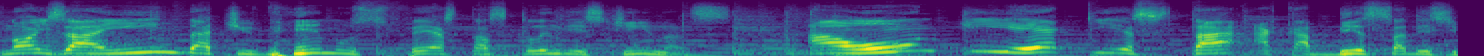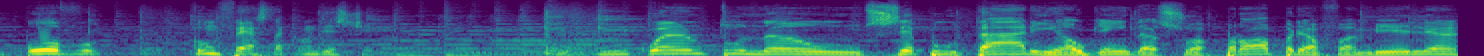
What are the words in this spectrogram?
nós ainda tivemos festas clandestinas. Aonde é que está a cabeça desse povo com festa clandestina? Enquanto não sepultarem alguém da sua própria família,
